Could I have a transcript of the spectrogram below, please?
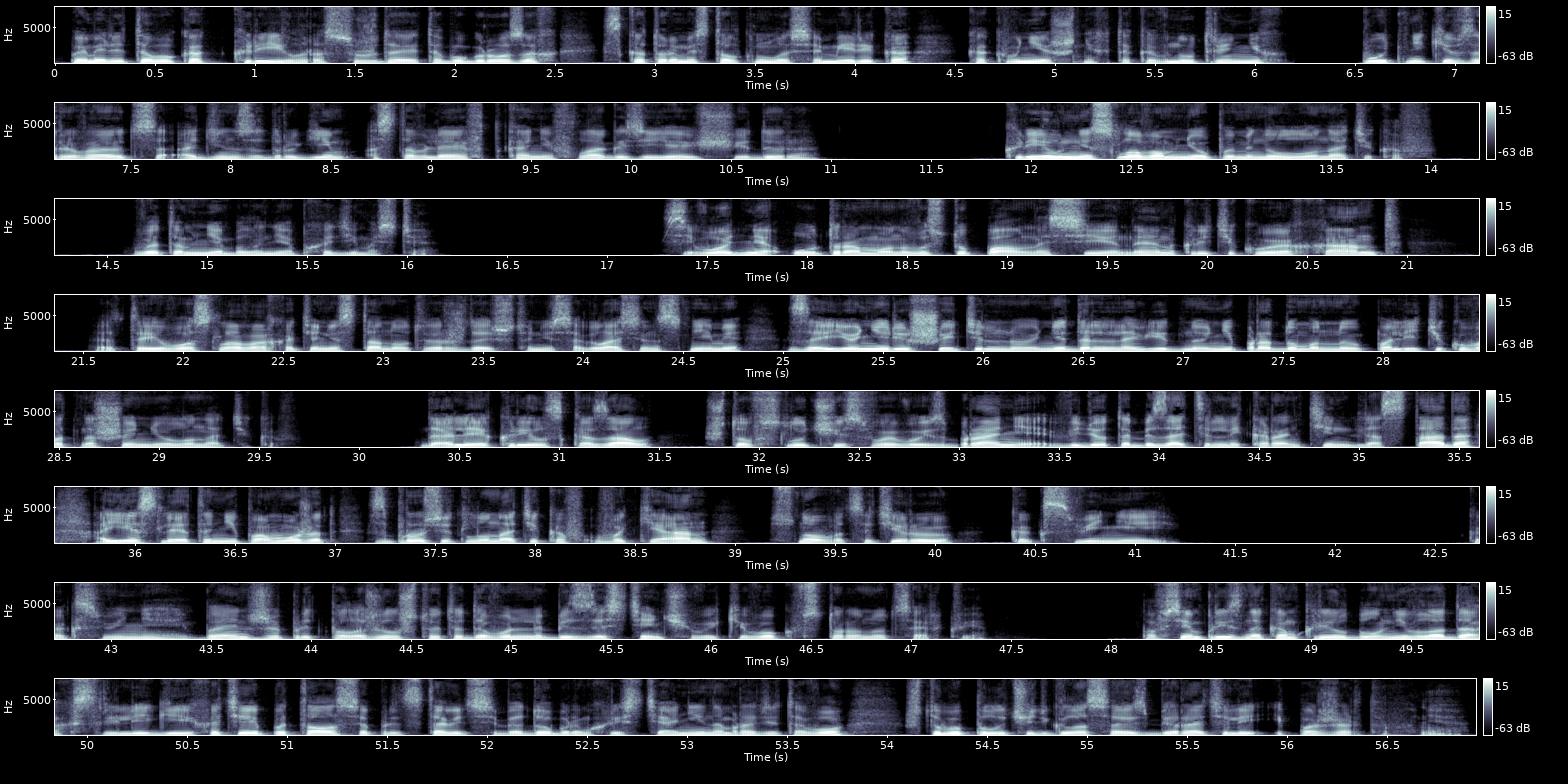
По мере того, как Крил рассуждает об угрозах, с которыми столкнулась Америка, как внешних, так и внутренних, путники взрываются один за другим, оставляя в ткани флага зияющие дыры. Крил ни словом не упомянул лунатиков. В этом не было необходимости. Сегодня утром он выступал на CNN, критикуя Хант, это его слова, хотя не стану утверждать, что не согласен с ними, за ее нерешительную, недальновидную, непродуманную политику в отношении лунатиков. Далее Крилл сказал, что в случае своего избрания введет обязательный карантин для стада, а если это не поможет, сбросит лунатиков в океан, снова цитирую, как свиней. Как свиней. Бенджи предположил, что это довольно беззастенчивый кивок в сторону церкви. По всем признакам Крилл был не в ладах с религией, хотя и пытался представить себя добрым христианином ради того, чтобы получить голоса избирателей и пожертвования.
